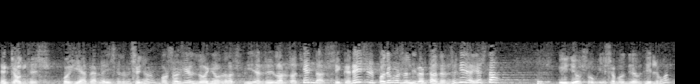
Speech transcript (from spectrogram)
entonces podía haberle dicho Señor, vos sois el dueño de las vidas y de las haciendas, si queréis podemos en libertad enseguida, ya está. Y Dios hubiese podido decirle, bueno,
